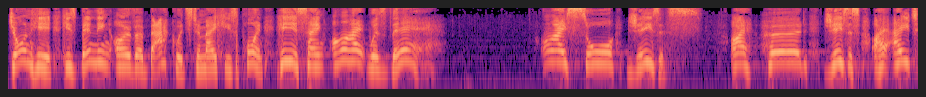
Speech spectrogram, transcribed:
John here, he's bending over backwards to make his point. He is saying, I was there. I saw Jesus. I heard Jesus. I ate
